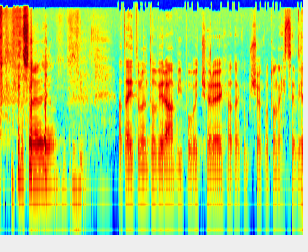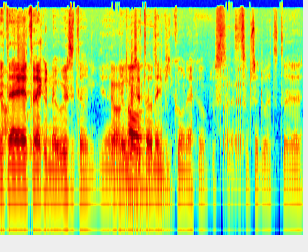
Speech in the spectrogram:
to jsem nevěděl. A tady tohle to vyrábí po večerech a tak už jako to nechce vyrábět. to je po to je jako neuvěřitelný. Jo. Neuvěřitelný No. výkon, jako prostě, To je- co předved. To je,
